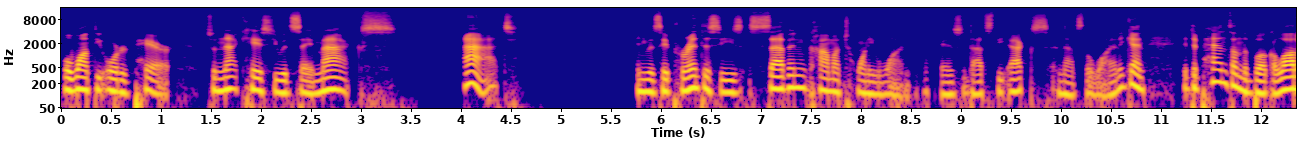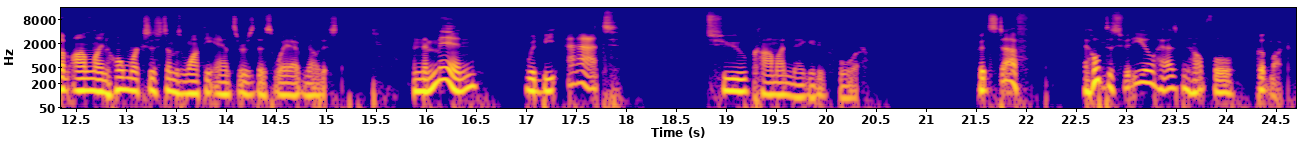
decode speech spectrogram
will want the ordered pair. So in that case, you would say max at and you would say parentheses 7 comma 21 okay so that's the x and that's the y. And again it depends on the book. A lot of online homework systems want the answers this way i've noticed. And the min would be at 2 comma negative 4 good stuff. I hope this video has been helpful. Good luck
